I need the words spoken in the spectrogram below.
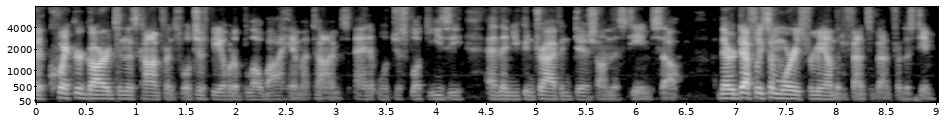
the quicker guards in this conference will just be able to blow by him at times, and it will just look easy. And then you can drive and dish on this team. So there are definitely some worries for me on the defensive end for this team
